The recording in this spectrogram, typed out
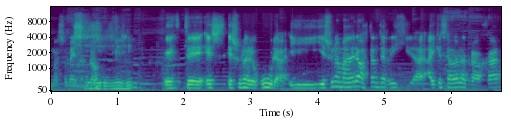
más o menos, ¿no? Sí, sí, sí este, es, es una locura y, es una madera bastante rígida. Hay que saberla trabajar.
